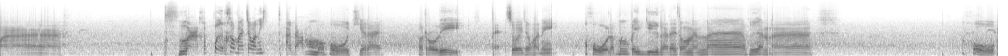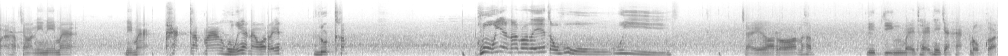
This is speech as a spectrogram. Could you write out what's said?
มา มาครับเปิดเข้ามาจังหวะนี้อดัมโอ้โหเคลียร์ได้โรดี้แตะสวยจังหวะนี้โอ้โหแล้วมึงไปยืนอะไรตรงนั้นนะเพื่อนอ่าโอ้โหมาครับจังหวะนี้นี่มากนี่มากหักกลับมาหูยานาวเรสหลุดครับหูยานาวเรสโอ้โหใจร้อนนะครับรีบยิงไปแทนที่จะหักหลบก่อน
